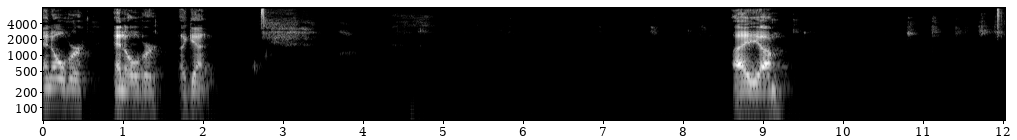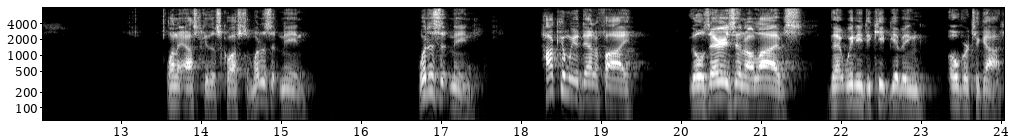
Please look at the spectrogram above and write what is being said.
and over and over again. I um, want to ask you this question What does it mean? What does it mean how can we identify those areas in our lives that we need to keep giving over to God?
